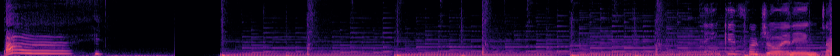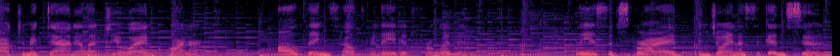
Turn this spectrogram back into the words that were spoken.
Bye. Thank you for joining Dr. McDaniel at GYN Corner, all things health related for women. Please subscribe and join us again soon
